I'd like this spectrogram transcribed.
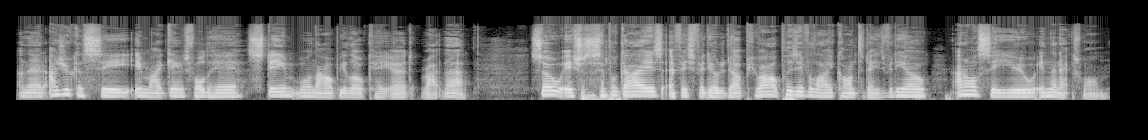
and then as you can see in my games folder here, Steam will now be located right there. So it's just a simple guys, if this video did help you out, please leave a like on today's video, and I'll see you in the next one.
